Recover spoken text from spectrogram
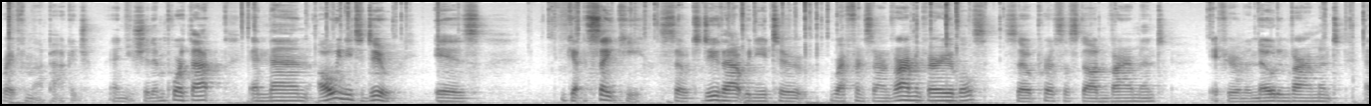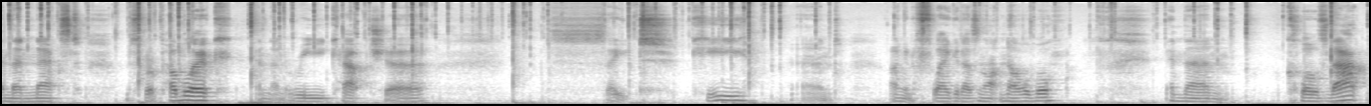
right from that package. And you should import that. And then all we need to do is get the site key. So to do that, we need to reference our environment variables. So process.environment if you're in a node environment, and then next underscore public, and then reCAPTCHA site key, and I'm going to flag it as not nullable, and then close that.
